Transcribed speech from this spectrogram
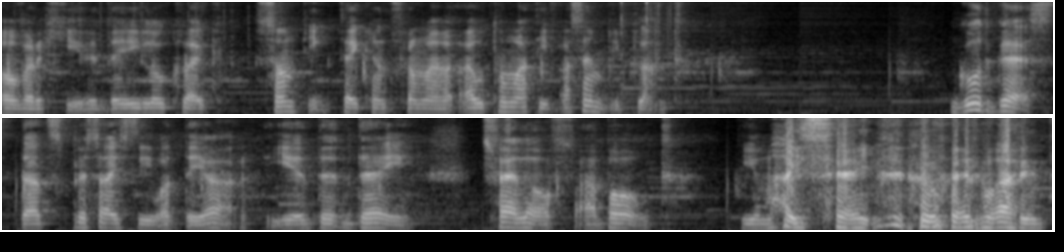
over here, they look like something taken from an automotive assembly plant. Good guess, that's precisely what they are. Yet they fell off a boat, you might say, when weren't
